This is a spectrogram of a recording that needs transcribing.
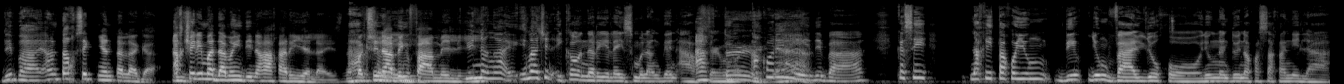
'Di ba? Ang toxic niyan talaga. Actually, madaming hindi nakaka-realize na pag Actually, sinabing family, Yun na nga. eh. Imagine, ikaw na-realize mo lang din after, After, mo. Ako rin yeah. eh, di ba? Kasi, nakita ko yung yung value ko yung nandun ako sa kanila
